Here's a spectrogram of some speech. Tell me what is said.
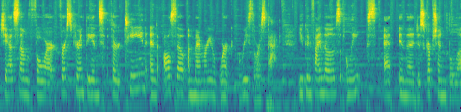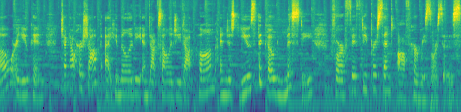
She has some for 1 Corinthians 13 and also a memory work resource pack. You can find those links at, in the description below, or you can check out her shop at humilityanddoxology.com and just use the code MISTY for 50% off her resources.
